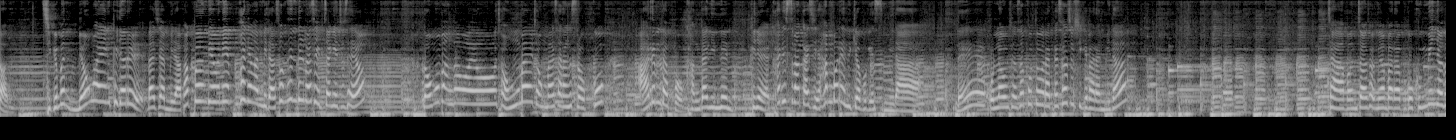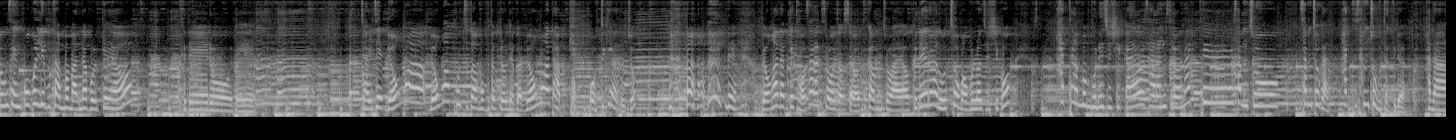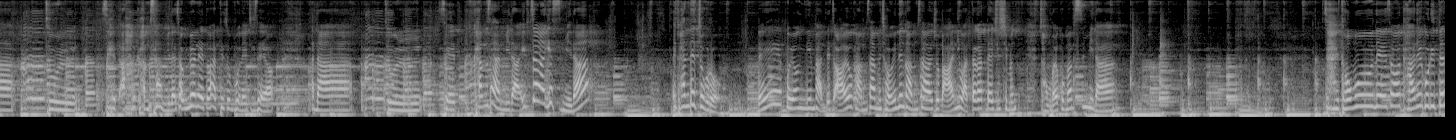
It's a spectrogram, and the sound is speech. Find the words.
없던 지금은 명화인 그녀를 맞이합니다. 박보영 배우님 환영합니다. 손 흔들면서 입장해 주세요. 너무 반가워요. 정말 정말 사랑스럽고 아름답고 강단 있는 그녀의 카리스마까지 한 번에 느껴보겠습니다. 네, 올라오셔서 포토그래프에 서주시기 바랍니다. 자, 먼저 정면 바라보고 국민 여동생 뽀블리부터 한번 만나볼게요. 그대로, 네. 자, 이제 명화, 명화 포즈도 한번 부탁드려도 될까요? 명화답게. 어떻게 해야 되죠? 네, 명화답게 더 사랑스러워졌어요. 어떻게 하면 좋아요? 그대로 한 5초 머물러 주시고, 하트 한번 보내주실까요? 사랑스러운 하트 3초, 3초간 하트 3초 부탁드려요. 하나, 둘, 셋. 아, 감사합니다. 정면에도 하트 좀 보내주세요. 하나, 둘, 셋. 감사합니다. 입장하겠습니다. 네, 반대쪽으로. 네, 보영님 반대쪽. 아유, 감사합니다. 저희는 감사하죠. 많이 왔다 갔다 해주시면 정말 고맙습니다. 자, 더문에서 달의 고리 때는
